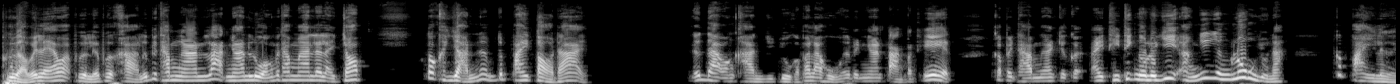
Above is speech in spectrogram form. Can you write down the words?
เผื่อไว้แล้วอะเผื่อเหลือเผื่อขาดหรือไปทำงานลาดงานหลวงไปทำงานหลายๆจ็อบต้องขยันนะมันจะไปต่อได้ แล้วดาวอังคารอยู่กับพระราหูเป็นงานต่างประเทศ ก็ไปทำงานเกี่ยวกับไอทีเทคโนโลยีอันนี้ยังรุ่งอยู่นะก็ไปเลย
